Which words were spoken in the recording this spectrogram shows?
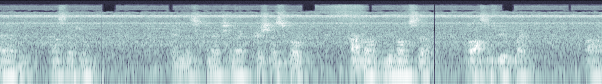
And I was thinking in this connection that Krishna spoke karma mimamsa philosophy of like um,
